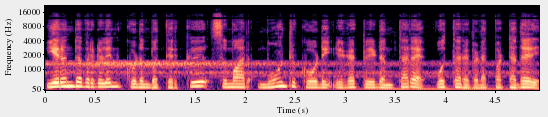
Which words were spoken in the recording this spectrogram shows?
இறந்தவர்களின் குடும்பத்திற்கு சுமார் மூன்று கோடி இழப்பீடும் தர உத்தரவிடப்பட்டது.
